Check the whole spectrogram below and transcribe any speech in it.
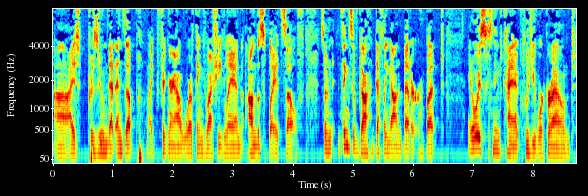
uh, I presume that ends up like figuring out where things will actually land on the display itself. So things have gone, definitely gotten better, but it always seems kind of a kludgy workaround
